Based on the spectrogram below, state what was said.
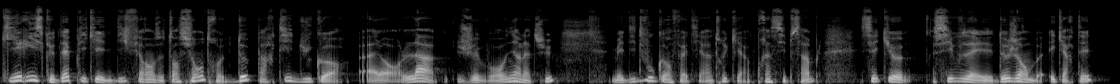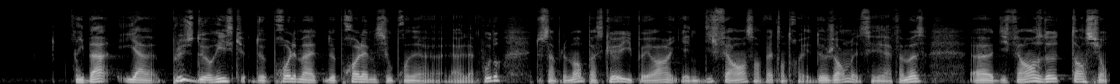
qui risquent d'appliquer une différence de tension entre deux parties du corps. Alors là, je vais vous revenir là-dessus, mais dites-vous qu'en fait, il y a un truc qui est un principe simple, c'est que si vous avez deux jambes écartées, eh ben, il y a plus de risques de problèmes, de problèmes si vous prenez la, la, foudre, tout simplement parce que il peut y avoir, il y a une différence en fait entre les deux jambes, c'est la fameuse euh, différence de tension.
